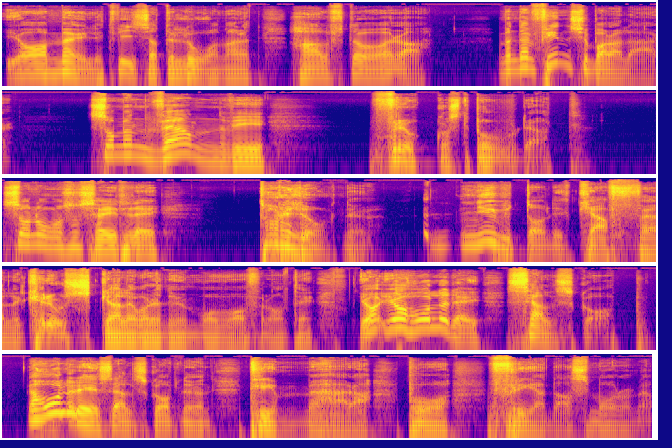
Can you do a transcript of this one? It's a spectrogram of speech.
Ja, möjligtvis att du lånar ett halvt öra. Men den finns ju bara där. Som en vän vid frukostbordet. Så någon som säger till dig, ta det lugnt nu. Njut av ditt kaffe eller kruska eller vad det nu må vara för någonting. Jag, jag håller dig sällskap. Jag håller dig i sällskap nu en timme här ah, på fredagsmorgonen.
